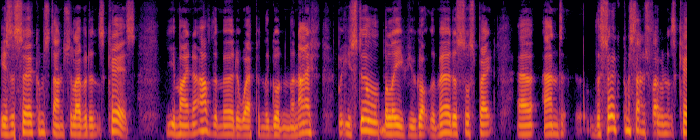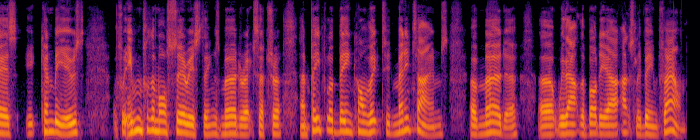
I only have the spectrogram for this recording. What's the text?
is a circumstantial evidence case. You might not have the murder weapon, the gun, and the knife, but you still believe you've got the murder suspect. Uh, and the circumstantial evidence case it can be used for even for the more serious things, murder, etc. And people have been convicted many times of murder uh, without the body actually being found,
